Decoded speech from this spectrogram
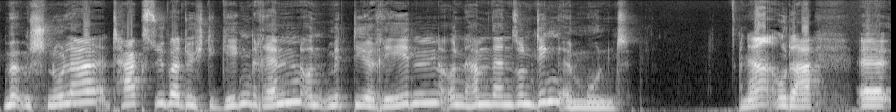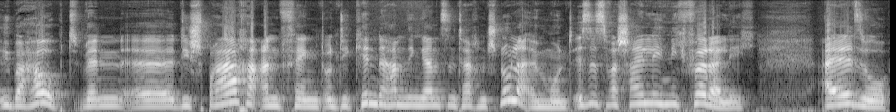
mit dem Schnuller tagsüber durch die Gegend rennen und mit dir reden und haben dann so ein Ding im Mund. Ne? Oder äh, überhaupt, wenn äh, die Sprache anfängt und die Kinder haben den ganzen Tag einen Schnuller im Mund, ist es wahrscheinlich nicht förderlich. Also,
